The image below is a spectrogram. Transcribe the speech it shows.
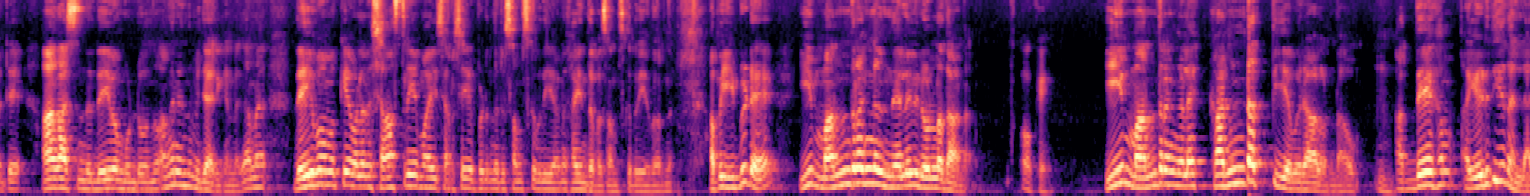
മറ്റേ ആകാശത്ത് ദൈവം ദൈവം കൊണ്ടുവന്നു. അങ്ങനെയൊന്നും വിചാരിക്കേണ്ട. കാരണം ദൈവമൊക്കെ വളരെ ശാസ്ത്രീയമായി ചർച്ച ചെയ്യപ്പെടുന്ന ഒരു സംസ്കൃതിയാണ് ഹൈന്ദവ സംസ്കൃതി എന്ന് പറഞ്ഞത് അപ്പോൾ ഇവിടെ ഈ മന്ത്രങ്ങൾ നിലവിലുള്ളതാണ്. ഓക്കെ. ഈ മന്ത്രങ്ങളെ കണ്ടെത്തിയ ഒരാളുണ്ടാവും. അദ്ദേഹം എഴുതിയതല്ല.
